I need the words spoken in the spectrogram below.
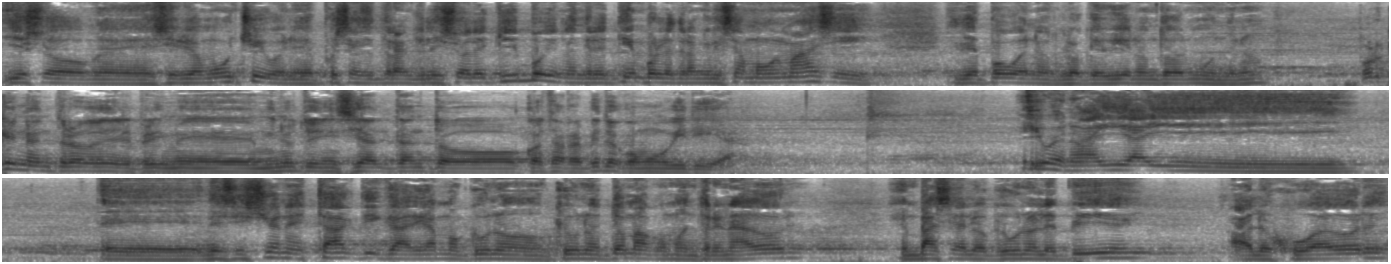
y eso me sirvió mucho y bueno, después se tranquilizó el equipo y en el tiempo lo tranquilizamos aún más y, después bueno, lo que vieron todo el mundo, ¿no? ¿Por qué no entró desde el primer minuto inicial tanto Costa Repito como Ubiría? Y bueno, ahí hay eh, decisiones tácticas, digamos, que uno, que uno toma como entrenador en base a lo que uno le pide a los jugadores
